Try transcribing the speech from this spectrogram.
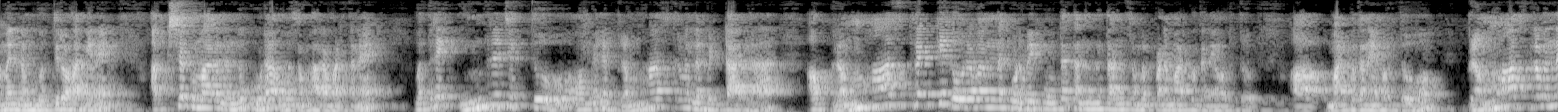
ಆಮೇಲೆ ನಮ್ಗೆ ಗೊತ್ತಿರೋ ಹಾಗೇನೆ, ಅಕ್ಷಕುಮಾರನನ್ನು ಕೂಡ ಅವನು ಸಂಹಾರ ಮಾಡ್ತಾನೆ. ಮತ್ತೆ ಇಂದ್ರಜಿತ್ತು ಅವನ ಮೇಲೆ ಬ್ರಹ್ಮಾಸ್ತ್ರವನ್ನ ಬಿಟ್ಟಾಗ ಆ ಬ್ರಹ್ಮಾಸ್ತ್ರಕ್ಕೆ ಗೌರವವನ್ನ ಕೊಡಬೇಕು ಅಂತ ತನ್ನನ್ನು ತಾನು ಸಮರ್ಪಣೆ ಮಾಡ್ಕೋತಾನೆ ಹೊರತು. ಆ, ಮಾಡ್ಕೋತಾನೆ ಹೊರತು. ಬ್ರಹ್ಮಾಸ್ತ್ರವನ್ನ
